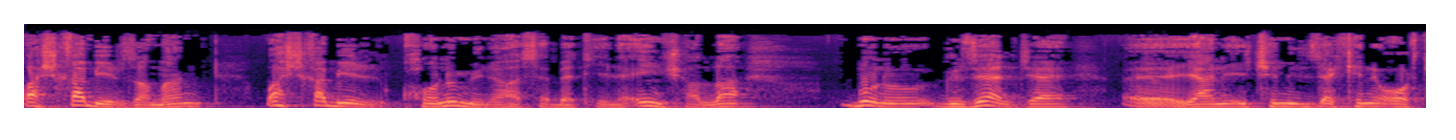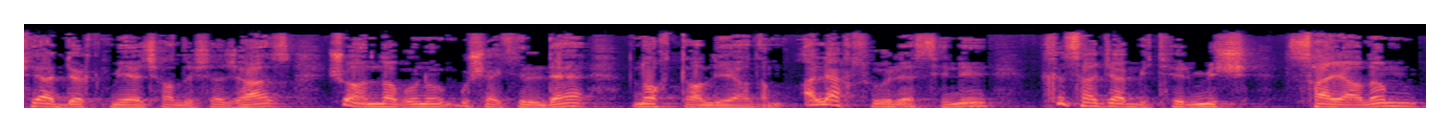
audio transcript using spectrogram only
Başka bir zaman, başka bir konu münasebetiyle inşallah bunu güzelce e, yani içimizdekini ortaya dökmeye çalışacağız. Şu anda bunu bu şekilde noktalayalım. Alak suresini kısaca bitirmiş sayalım.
